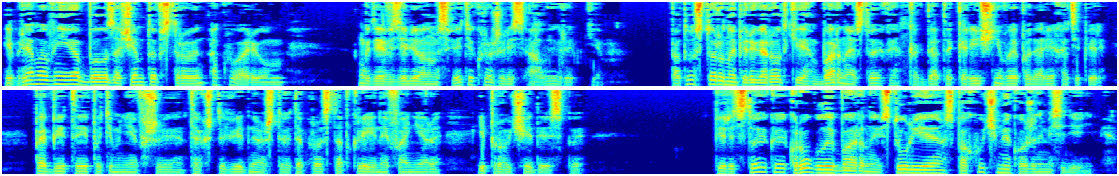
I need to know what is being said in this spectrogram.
и прямо в нее был зачем-то встроен аквариум — где в зеленом свете кружились алые рыбки. По ту сторону перегородки барная стойка, когда-то коричневая под орех, а теперь побитые, потемневшие, так что видно, что это просто обклеенная фанера и прочие ДСП. Перед стойкой круглые барные стулья с пахучими кожаными сиденьями.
